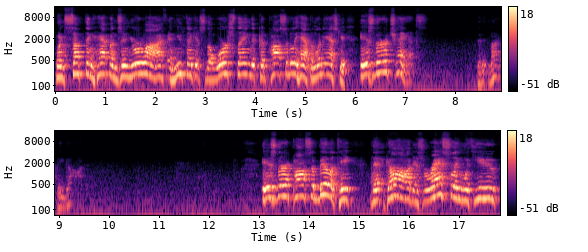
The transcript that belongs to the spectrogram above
when something happens in your life and you think it's the worst thing that could possibly happen, let me ask you, is there a chance that it might be God? Is there a possibility that God is wrestling with you,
